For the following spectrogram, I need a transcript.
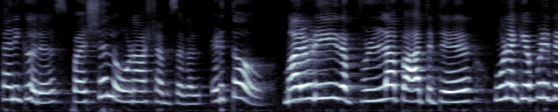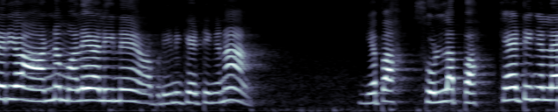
தனிக்கு ஒரு ஸ்பெஷல் ஓணாசம்சங்கள் எடுத்தோ? மறுபடியும் இதை ஃபுல்லாக பார்த்துட்டு உனக்கு எப்படி தெரியும் அண்ணன் மலையாளின்னு? அப்படின்னு கேட்டிங்கன்னா ஏப்பா சொல்லப்பா. கேட்டிங்கல்ல?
